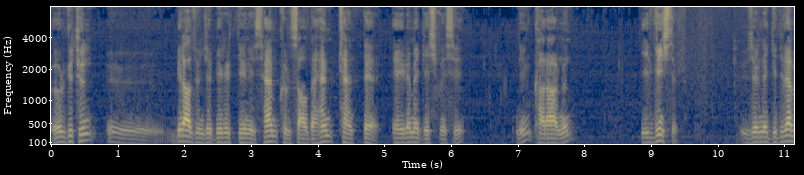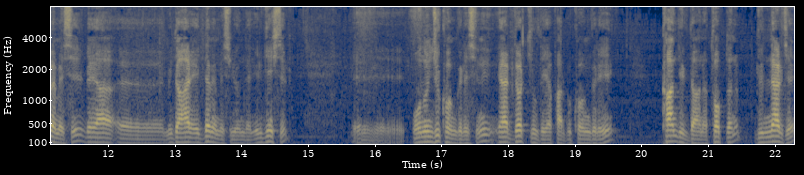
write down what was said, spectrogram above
Örgütün e, biraz önce belirttiğiniz hem kırsalda hem kentte eyleme geçmesinin kararının ilginçtir. Üzerine gidilememesi veya e, müdahale edilememesi yönden ilginçtir. E, 10. kongresini her 4 yılda yapar bu kongreyi. Kandil Dağı'na toplanıp günlerce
